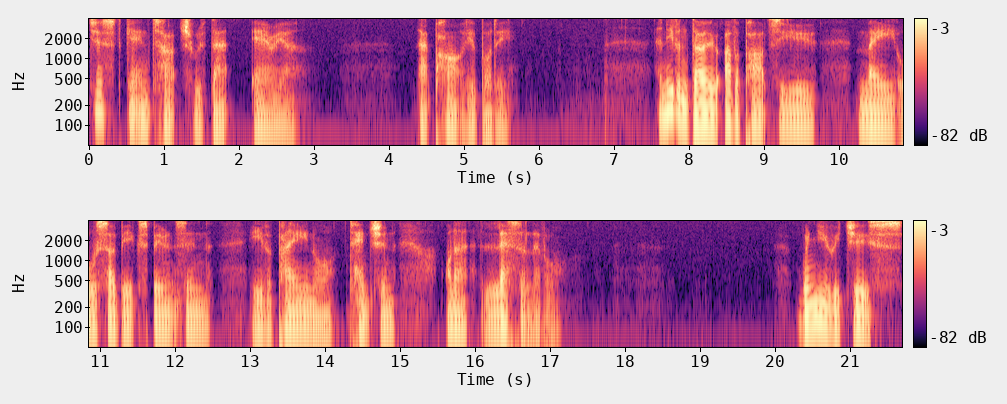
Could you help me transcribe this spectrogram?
Just get in touch with that area, that part of your body. And even though other parts of you may also be experiencing either pain or tension on a lesser level, when you reduce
